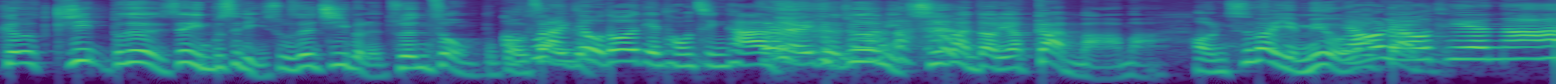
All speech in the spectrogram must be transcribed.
跟基不是这已经不是礼数，这是基本的尊重不够。突然间我都有点同情他了。再来一个就是你吃饭到底要干嘛嘛？好，你吃饭也没有聊聊天呐。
